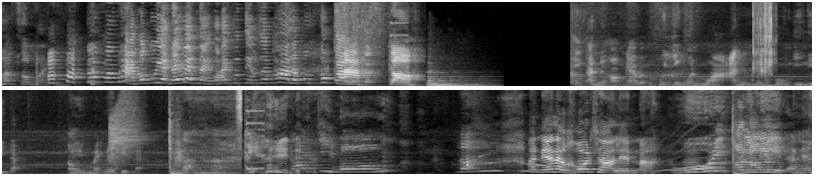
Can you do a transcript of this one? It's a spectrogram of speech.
ก็สมัยถามว่ากูอยากได้แบบไหนว่าให้กูเตรียมเสื้อผ้าแล้วมึงก็อะต่อ อีกอันหนึ่งออกแนวแบบผู้หญิงหวานๆเหมือนวงอีลิตอะเพลงแมกเนติกอะตายห่าได้กี่โมง อันเนี้ยแหละโคตรชาเลนจ์อะอุ้ยอีลีดอันเนี้ย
